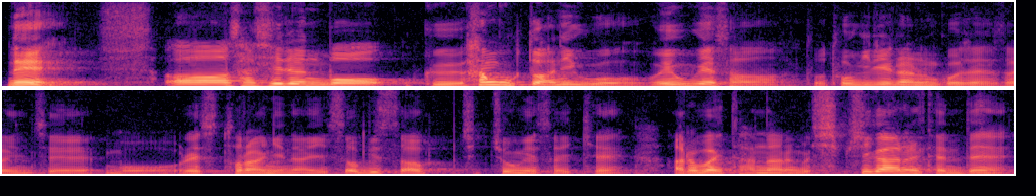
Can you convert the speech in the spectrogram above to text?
네. 어, 사실은 뭐 그 한국도 아니고 외국에서 또 독일이라는 곳에서 이제 뭐 레스토랑이나 이 서비스업 직종에서 이렇게 아르바이트 한다는 거 쉽지가 않을 텐데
